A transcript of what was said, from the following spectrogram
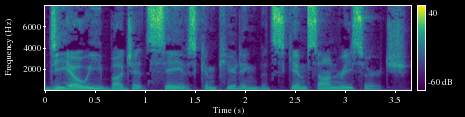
DOE budget saves computing but skimps on research.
